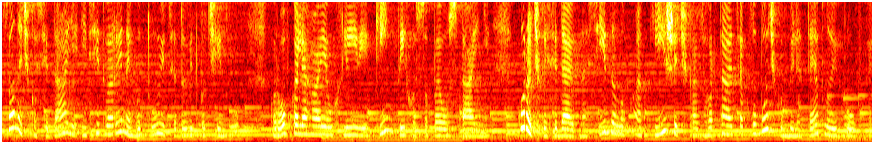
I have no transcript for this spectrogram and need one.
Сонечко сідає, і всі тварини готуються до відпочинку. Коровка лягає у хліві, кінь тихо сопе у стайні. Курочки сідають на сідало, а кішечка згортається клубочком біля теплої грубки.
